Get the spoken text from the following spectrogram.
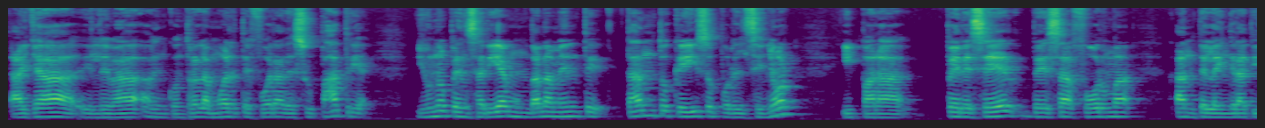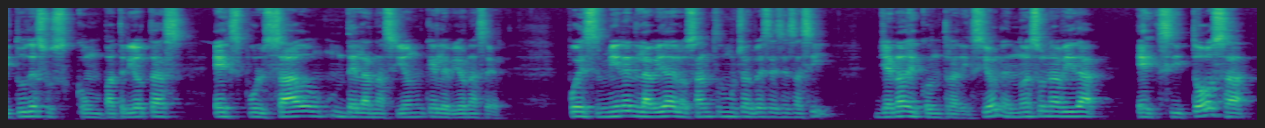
allá le va a encontrar la muerte fuera de su patria, y uno pensaría mundanamente tanto que hizo por el Señor y para perecer de esa forma ante la ingratitud de sus compatriotas expulsado de la nación que le vio nacer. Pues miren, la vida de los santos muchas veces es así, llena de contradicciones, no es una vida exitosa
